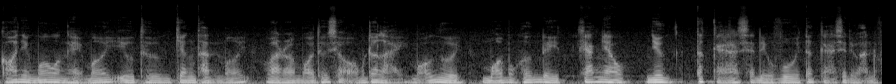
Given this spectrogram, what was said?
có những mối quan hệ mới, yêu thương, chân thành mới. Và rồi mọi thứ sẽ ổn trở lại. Mỗi người, mỗi một hướng đi khác nhau. Nhưng tất cả sẽ đều vui, tất cả sẽ đều hạnh phúc.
